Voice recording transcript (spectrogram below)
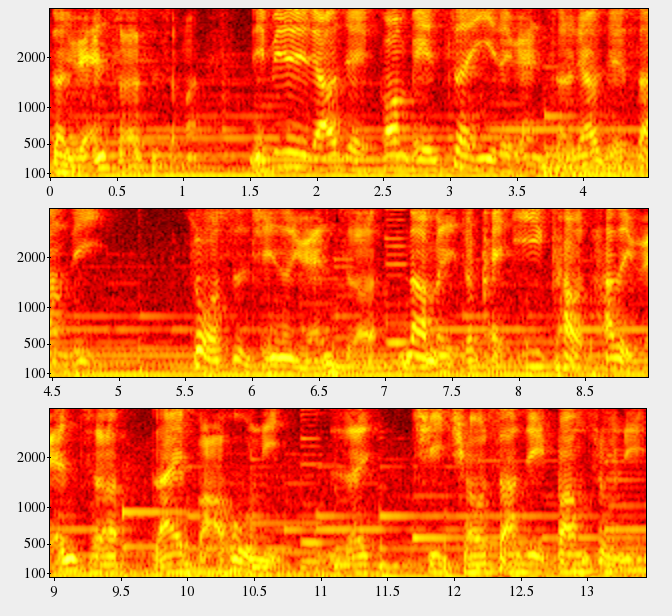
的原则是什么？你必须了解公平正义的原则，了解上帝做事情的原则，那么你就可以依靠他的原则来保护你，来祈求上帝帮助你。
